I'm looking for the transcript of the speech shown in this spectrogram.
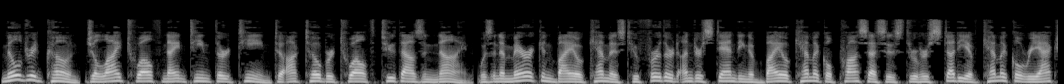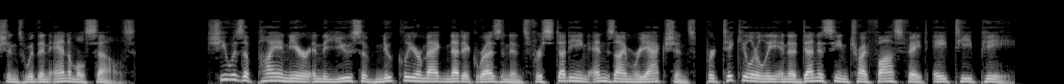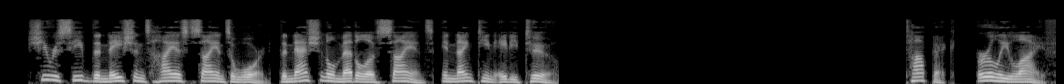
Mildred Cohn July 12, 1913 to October 12, 2009 was an American biochemist who furthered understanding of biochemical processes through her study of chemical reactions within animal cells. She was a pioneer in the use of nuclear magnetic resonance for studying enzyme reactions, particularly in adenosine triphosphate ATP. She received the nation's highest science award, the National Medal of Science, in 1982. Early life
